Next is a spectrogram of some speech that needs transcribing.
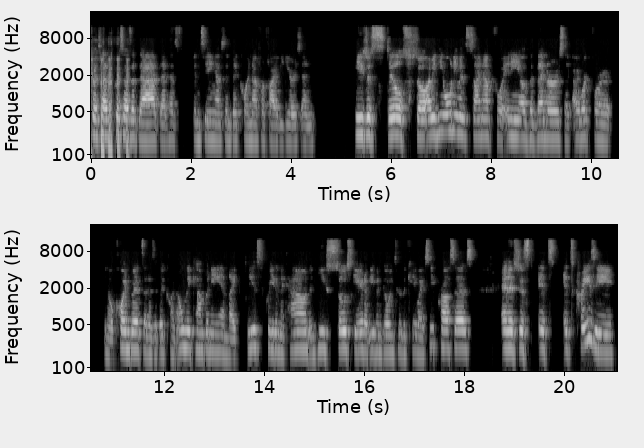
Chris has Chris has a dad that has been seeing us in Bitcoin now for five years, and he's just still so. I mean, he won't even sign up for any of the vendors. Like I work for you know, Coinbits that is a Bitcoin only company and like, please create an account. And he's so scared of even going through the KYC process. And it's just, it's, it's crazy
